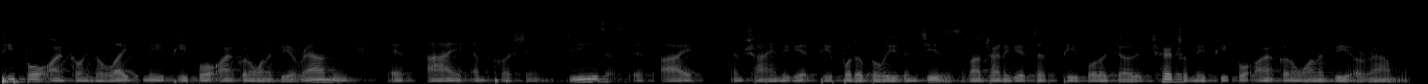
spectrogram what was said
people aren't going to like me, people aren't going to want to be around me if I am pushing Jesus, if I am trying to get people to believe in Jesus, if I'm trying to get people to go to church with me, people aren't going to want to be around me.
